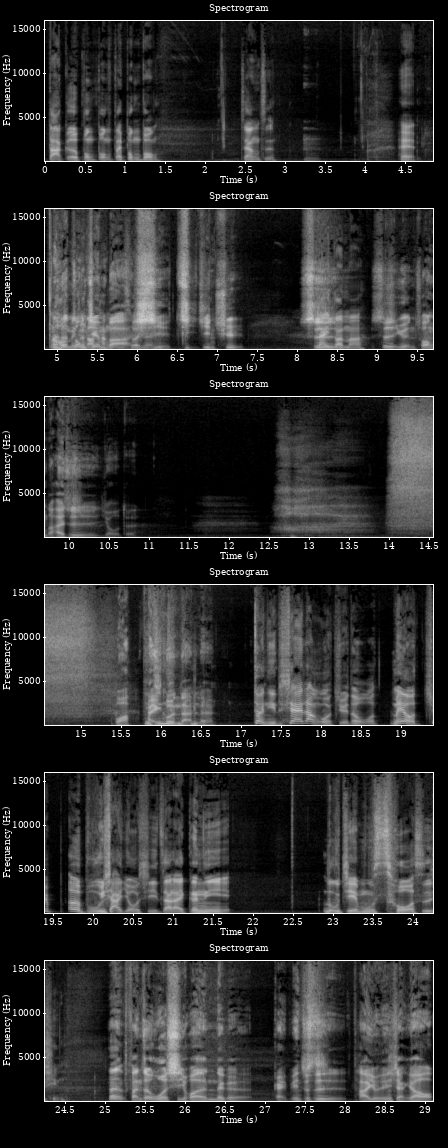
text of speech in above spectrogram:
大哥蹦蹦再蹦蹦，这样子。嗯，哎，那个中间把血挤进去，是那一段吗？是原创的还是有的？哇，太困难了。对你现在让我觉得我没有去恶补一下游戏，再来跟你录节目是错事情。但反正我喜欢那个改编，就是他有点想要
